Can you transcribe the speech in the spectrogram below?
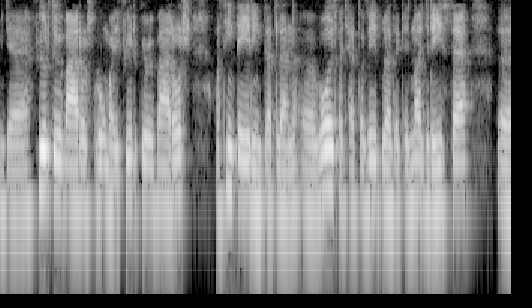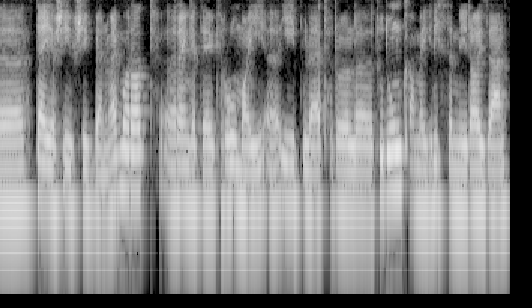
ugye, fürdőváros, római fürdőváros, a szinte érintetlen volt, vagy hát az épületek egy nagy része teljes épségben megmaradt, rengeteg római épületről tudunk, amely Grisellini rajzán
